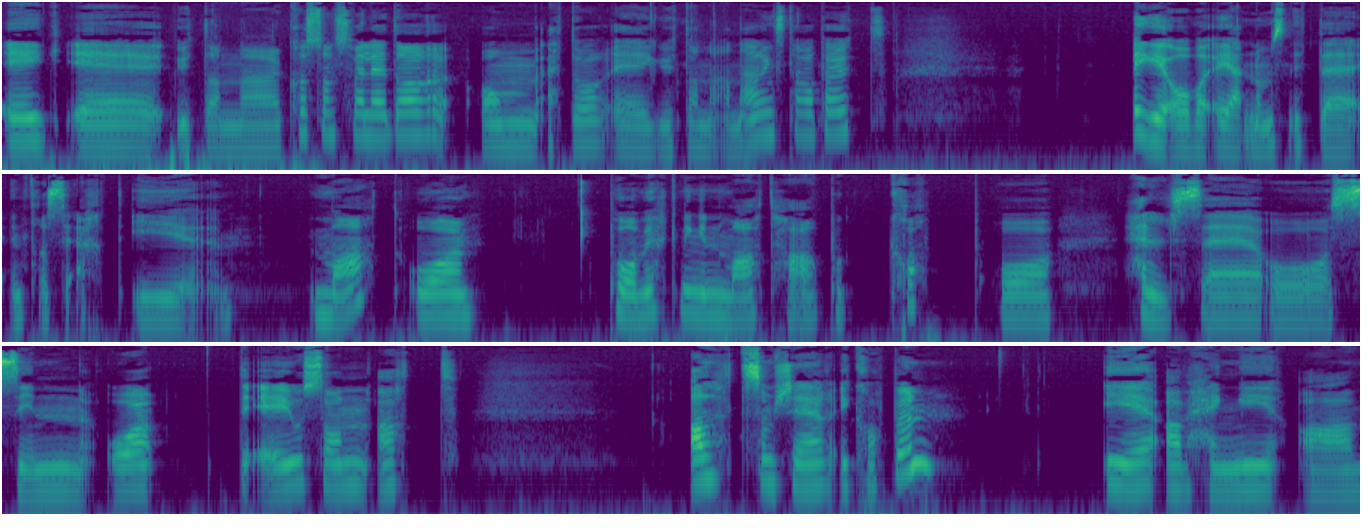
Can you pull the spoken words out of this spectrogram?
Jeg er utdanna kostholdsveileder. Om ett år er jeg utdanna ernæringsterapeut. Jeg er over gjennomsnittet interessert i mat og påvirkningen mat har på kropp og helse og sinn. Og det er jo sånn at alt som skjer i kroppen, er avhengig av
